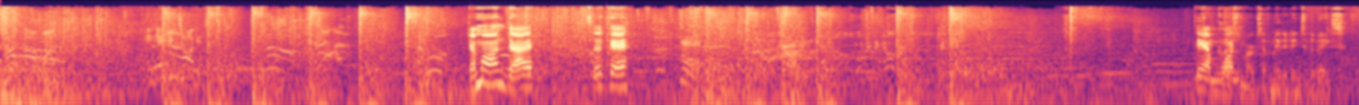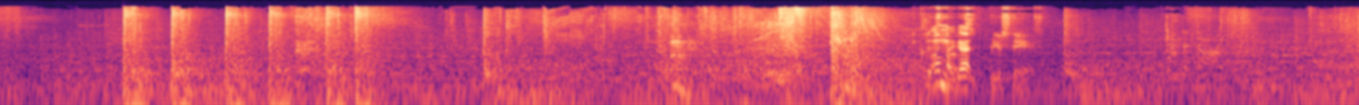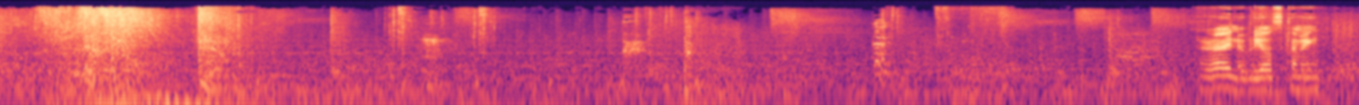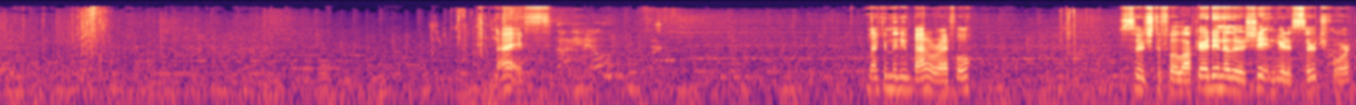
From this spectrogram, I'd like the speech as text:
Out that one. Engaging target. Come on, die. It's okay. Moving to cover. Damn, one. Eclipse mercs have made it into the base. Oh my God. Rear stairs. Alright, nobody else coming. Nice. Like in the new battle rifle. Search the foot locker. I didn't know there was shit in here to search for.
